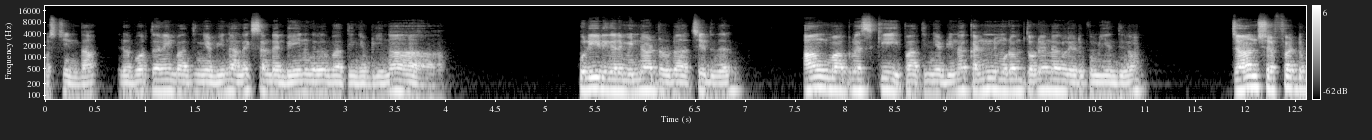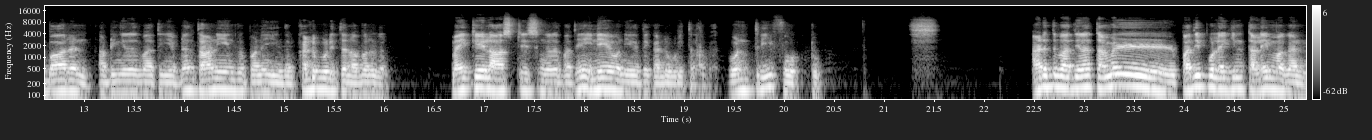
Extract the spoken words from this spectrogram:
கொஸ்டின் தான். இதை பொறுத்தவரைக்கும் பார்த்தீங்க அப்படின்னா அலெக்சாண்டர் பெயினுங்கிறது பார்த்தீங்க அப்படின்னா குறியீடுகளை மின்னாற்றோட அச்சிடுதல். ஆங் மாக்னஸ்கி பார்த்தீங்க அப்படின்னா கணினி மூலம் தொலைநகல் எடுக்கும் இயந்திரம். ஜான் ஷெஃபர்ட் பாரன் அப்படிங்கிறது பார்த்தீங்க அப்படின்னா தானியங்கு பணி இயந்திரம் கண்டுபிடித்த நபர்கள். மைக்கேல் ஆஸ்டிஸ்ங்கிறது பார்த்தீங்கன்னா இணைய வணிகத்தை கண்டுபிடித்த நபர். One three four two. அடுத்து பார்த்தீங்கன்னா தமிழ் பதிப்புலகின் தலைமகன்.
